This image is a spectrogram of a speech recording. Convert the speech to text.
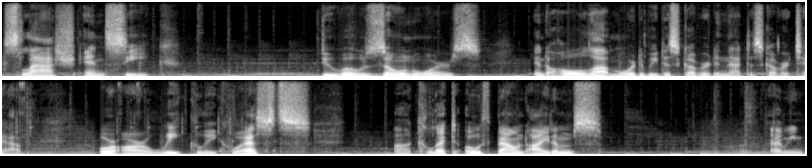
Slash and Seek, Duo Zone Wars, and a whole lot more to be discovered in that Discover tab. For our weekly quests, uh, collect Oathbound items. I mean,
